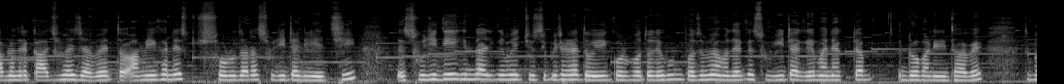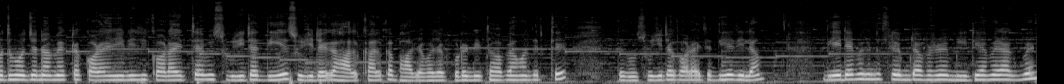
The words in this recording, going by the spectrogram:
আপনাদের কাজ হয়ে যাবে। তো আমি এখানে সরু দানার সুজিটা নিয়েছি। সুজি দিয়ে কিন্তু আজকে আমি চুষি পিঠাটা তৈরি করব। তো দেখুন, প্রথমে আমাদেরকে সুজিটাকে মানে একটা ডো বানিয়ে নিতে হবে। তো প্রথমের জন্য আমি একটা কড়াই নিয়ে নিয়েছি। কড়াইতে আমি সুজিটা দিয়ে সুজিটাকে হালকা হালকা ভাজা ভাজা করে নিতে হবে আমাদেরকে। দেখুন, সুজিটা কড়াইতে দিয়ে দিলাম। দিয়ে টাইমে কিন্তু ফ্লেমটা আপনারা মিডিয়ামে রাখবেন।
